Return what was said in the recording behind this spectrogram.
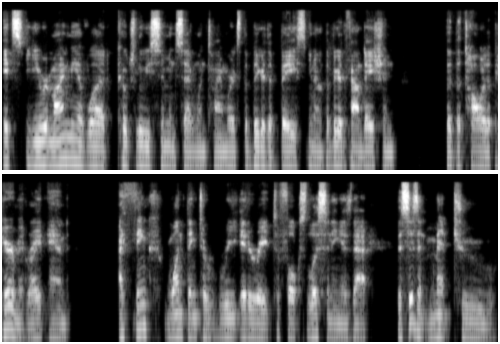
It's you remind me of what Coach Louie Simmons said one time, where it's the bigger the base, you know, the bigger the foundation, the the taller the pyramid, right? And I think one thing to reiterate to folks listening is that this isn't meant to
